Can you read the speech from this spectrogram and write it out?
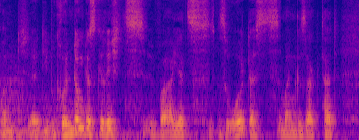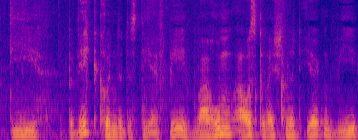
Und die Begründung des Gerichts war jetzt so, dass man gesagt hat, die Beweggründe des DFB, warum ausgerechnet irgendwie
